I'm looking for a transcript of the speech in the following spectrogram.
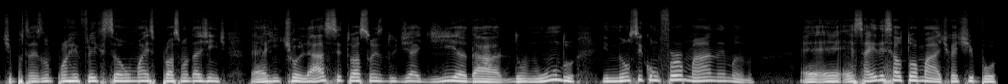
tipo, trazendo pra uma reflexão mais próxima da gente. É a gente olhar as situações do dia a dia, da, do mundo, e não se conformar, né, mano? É, é, é sair desse automático. É tipo,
